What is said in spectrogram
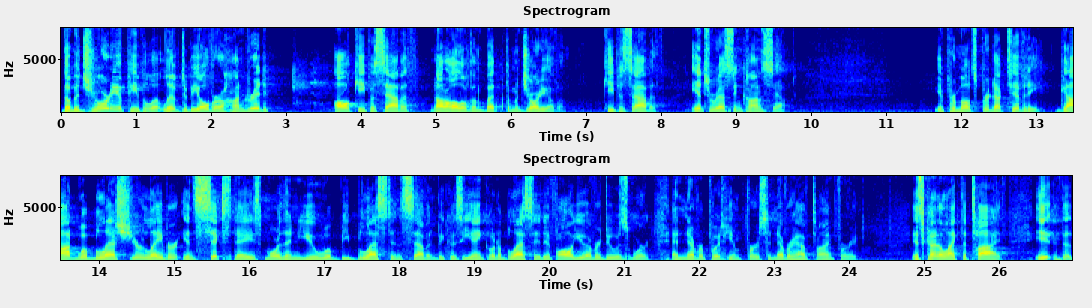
the majority of people that live to be over 100, all keep a Sabbath? Not all of them, but the majority of them keep a Sabbath. Interesting concept. It promotes productivity. God will bless your labor in six days more than you will be blessed in seven because He ain't going to bless it if all you ever do is work and never put Him first and never have time for Him. It's kind of like the tithe. It, the,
